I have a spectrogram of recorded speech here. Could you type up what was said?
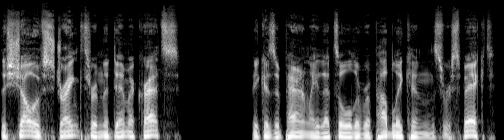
the show of strength from the Democrats, because apparently that's all the Republicans respect.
